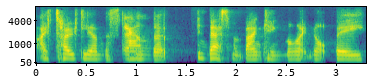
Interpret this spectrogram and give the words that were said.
I totally understand that investment banking might not be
